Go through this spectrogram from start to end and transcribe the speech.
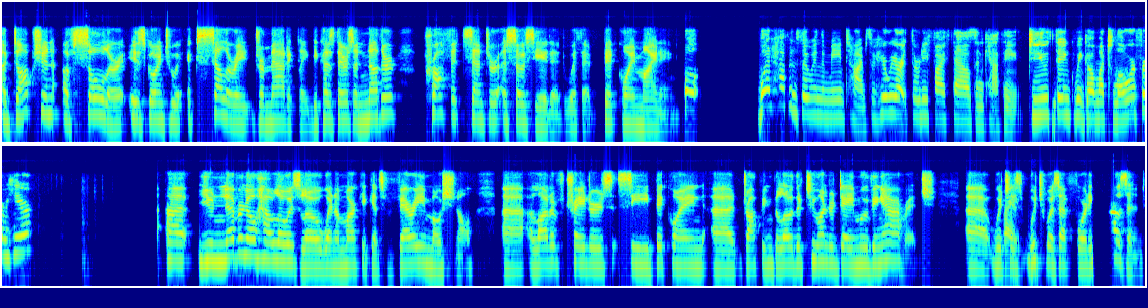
adoption of solar is going to accelerate dramatically because there's another profit center associated with it bitcoin mining. Well what happens though in the meantime? So here we are at 35,000, Cathie. Do you think we go much lower from here? Uh, you never know how low is low when a market gets very emotional. Uh, a lot of traders see Bitcoin uh, dropping below the 200-day moving average, uh, which right. is which was at 40,000.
